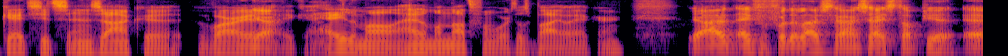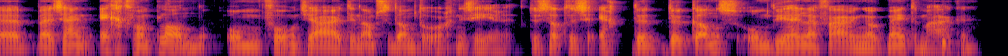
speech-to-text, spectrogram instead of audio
gadgets en zaken waar ja. ik helemaal, helemaal nat van word als biohacker. Ja, even voor de luisteraar een zijstapje. Uh, wij zijn echt van plan om volgend jaar het in Amsterdam te organiseren. Dus dat is echt de, de kans om die hele ervaring ook mee te maken.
